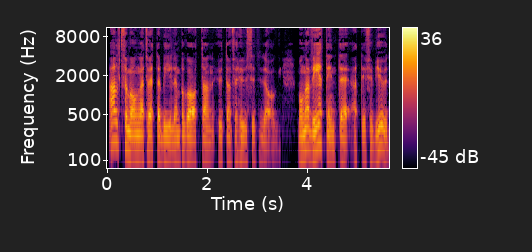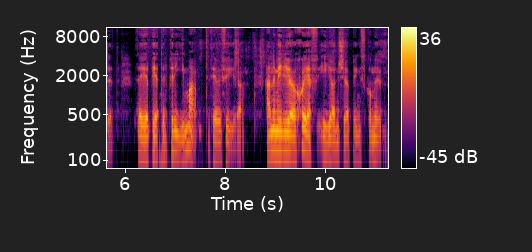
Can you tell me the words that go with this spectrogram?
Allt för många tvättar bilen på gatan utanför huset idag. Många vet inte att det är förbjudet, säger Peter Prima till TV4. Han är miljöchef i Jönköpings kommun.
